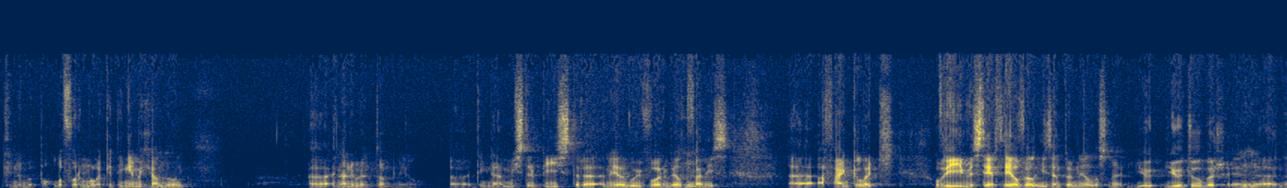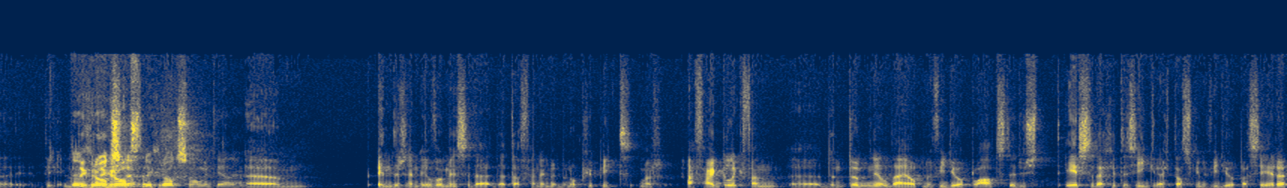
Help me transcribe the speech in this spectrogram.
kunnen bepaalde vormelijke dingen mee gaan doen. Eh, en dan uw thumbnail. Ik denk dat Mr. Beast er een heel goed voorbeeld van is. Afhankelijk, of die investeert heel veel in zijn thumbnail, dat is een You- YouTuber. eh, eh, de, De, grootste, de grootste momenteel, ja. Ehm, en er zijn heel veel mensen dat, dat dat van hem hebben opgepikt. Maar afhankelijk van eh, de thumbnail dat hij op een video plaatst, dus het eerste dat je te zien krijgt als je een video passeren,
